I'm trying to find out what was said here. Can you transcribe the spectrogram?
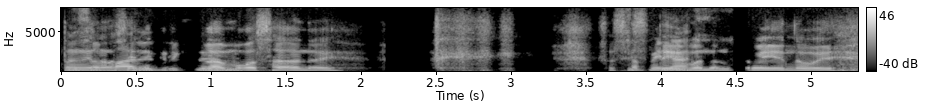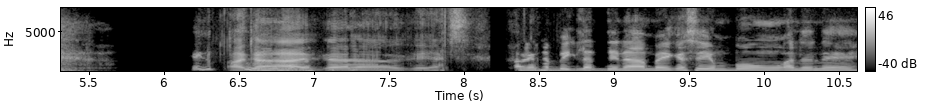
Tangin sa na kasi, nagreklamo na ko sa ano eh. sa Sa sistema ng treno eh. yun. Aga-aga, ganyan. Ang na biglang dinamay kasi yung buong ano na eh.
